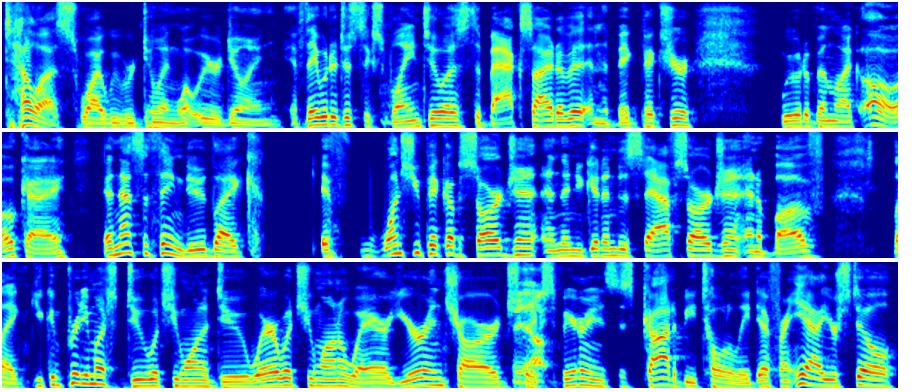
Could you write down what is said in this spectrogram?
tell us why we were doing what we were doing. If they would have just explained to us the backside of it and the big picture, we would have been like, "Oh, okay." And that's the thing, dude. Like, if once you pick up sergeant and then you get into staff sergeant and above, like you can pretty much do what you want to do, wear what you want to wear. You're in charge. The experience has got to be totally different. Yeah, you're still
